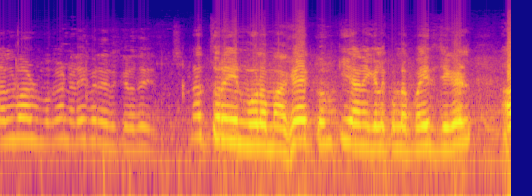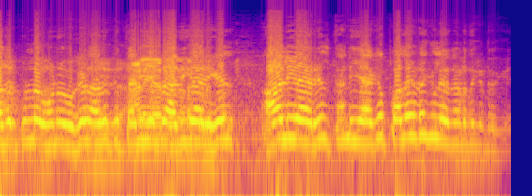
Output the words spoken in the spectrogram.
நல்வாழ்வு முகாம் நடைபெற இருக்கிறது. வனத்துறையின் மூலமாக கொம்கி யானைகளுக்குள்ள பயிற்சிகள் அதற்குள்ள உணவுகள் அதற்கு தனியாக அதிகாரிகள் ஆலியாரில் தனியாக பல இடங்களில் நடந்துகிட்டு இருக்கு.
